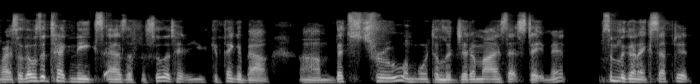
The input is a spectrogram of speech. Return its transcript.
right? So, those are techniques as a facilitator you can think about. Um, that's true. I'm going to legitimize that statement. I'm simply going to accept it.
